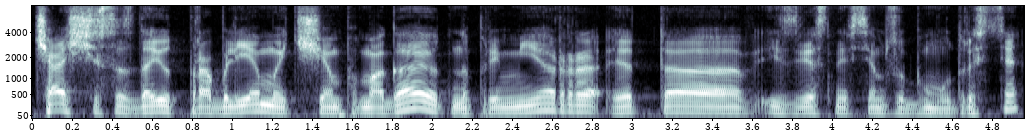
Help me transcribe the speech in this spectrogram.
чаще создают проблемы, чем помогают. Например, это известные всем зубы мудрости,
